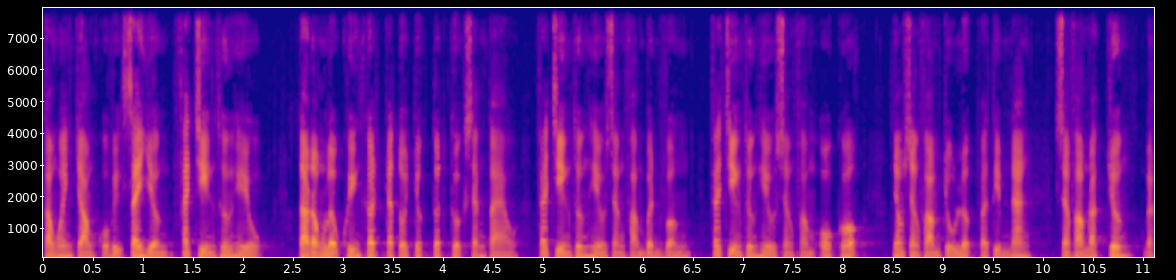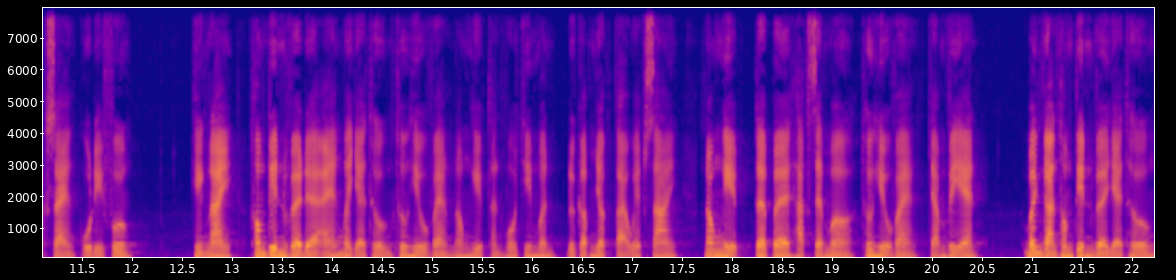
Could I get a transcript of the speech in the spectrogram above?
tầm quan trọng của việc xây dựng, phát triển thương hiệu, tạo động lực khuyến khích các tổ chức tích cực sáng tạo, phát triển thương hiệu sản phẩm bền vững, phát triển thương hiệu sản phẩm ô cốt, nhóm sản phẩm chủ lực và tiềm năng, sản phẩm đặc trưng, đặc sản của địa phương. Hiện nay, thông tin về đề án và giải thưởng thương hiệu vàng nông nghiệp thành phố Hồ Chí Minh được cập nhật tại website nông nghiệp tphcm thương hiệu vàng.vn. Bên cạnh thông tin về giải thưởng,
